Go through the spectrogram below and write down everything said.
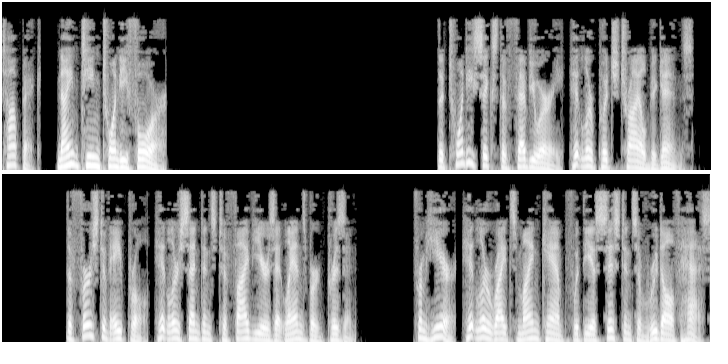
Topic 1924 The 26th of February, Hitler Putsch trial begins. The 1st of April, Hitler sentenced to 5 years at Landsberg prison. From here, Hitler writes Mein Kampf with the assistance of Rudolf Hess.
